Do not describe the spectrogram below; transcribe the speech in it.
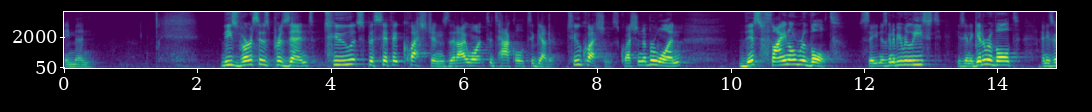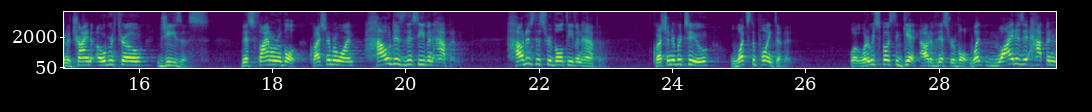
Amen. These verses present two specific questions that I want to tackle together. Two questions. Question number one this final revolt, Satan is going to be released, he's going to get a revolt, and he's going to try and overthrow Jesus. This final revolt. Question number one how does this even happen? How does this revolt even happen? Question number two what's the point of it? What, are we supposed to get out of this revolt? What, why does it happen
